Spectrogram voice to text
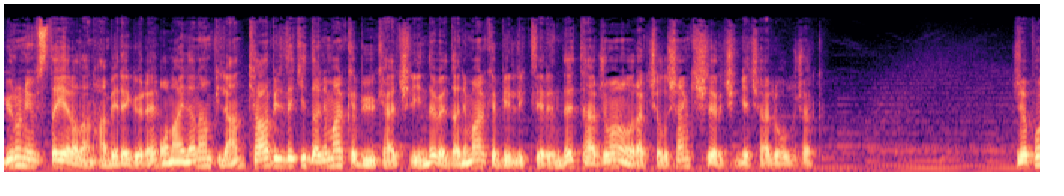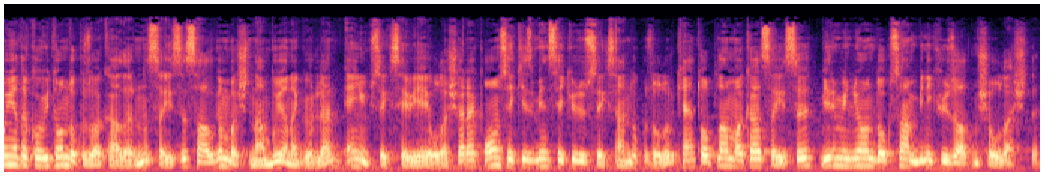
Euronews'ta yer alan habere göre onaylanan plan Kabil'deki Danimarka Büyükelçiliğinde ve Danimarka birliklerinde tercüman olarak çalışan kişiler için geçerli olacak. Japonya'da Covid-19 vakalarının sayısı salgın başından bu yana görülen en yüksek seviyeye ulaşarak 18.889 olurken toplam vaka sayısı 1.090.260'a ulaştı.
